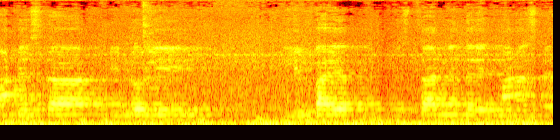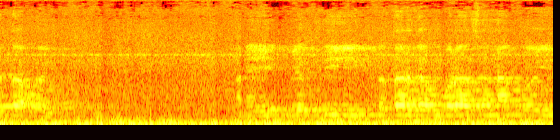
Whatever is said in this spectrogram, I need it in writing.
પાંડેસરા, ડિંડોલી, લિંબાયત વિસ્તારની અંદર એક માણસ રહેતા હોય. અને એક વ્યક્તિ કતારગામ વરાસાના કોઈ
